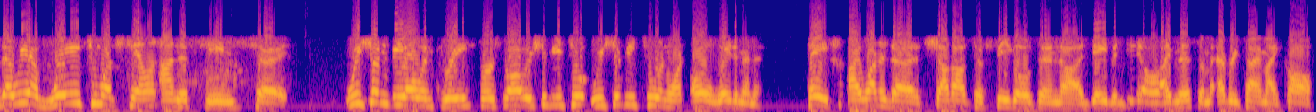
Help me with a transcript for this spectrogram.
that we have way too much talent on this team. To, we shouldn't be zero and three. First of all, we should be two. We should be two and one. Oh, wait a minute. Hey, I wanted to shout out to Feagles and uh, David Diehl. I miss them every time I call.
